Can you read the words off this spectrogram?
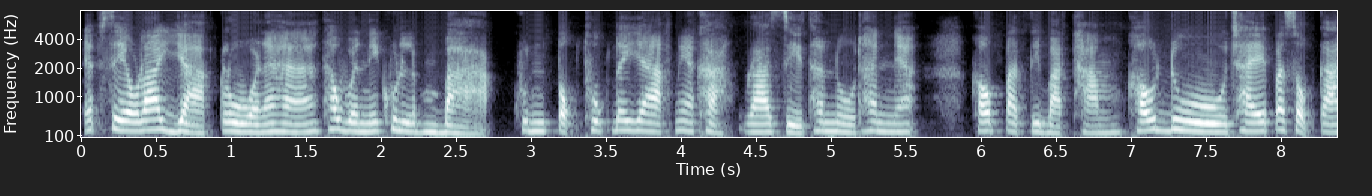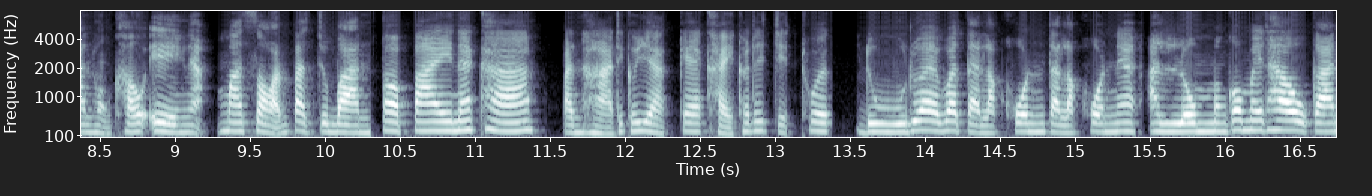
เอฟเซลล่าอย่ากกลัวนะคะ ถ้าวันนี้คุณลำบากคุณตกทุกข์ได้ยากเนี่ยค่ะ ราศีธนูท่านเนี้ยเขาปฏิบัติธรรมเขาดูใช้ประสบการณ์ของเขาเองเนี่ยมาสอนปัจจุบันต่อไปนะคะ ปัญหาที่เขาอยากแก้ไขเขาได้เจ็ดถ้วย ดูด้วยว่าแต่ละคนแต่ละคนเนี่ยอารมณ์มันก็ไม่เท่ากัน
